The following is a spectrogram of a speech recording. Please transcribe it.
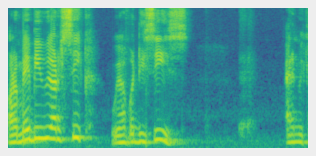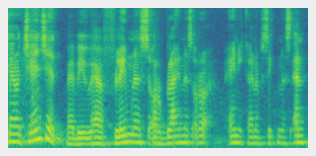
Or maybe we are sick, we have a disease, and we cannot change it. Maybe we have lameness or blindness or any kind of sickness, and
